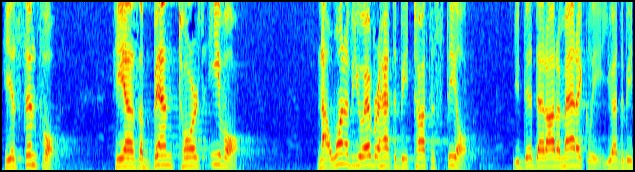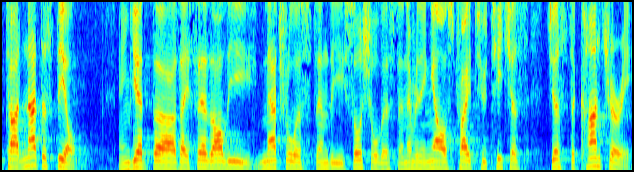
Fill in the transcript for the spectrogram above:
He is sinful. He has a bent towards evil. Not one of you ever had to be taught to steal. You did that automatically. You had to be taught not to steal. And yet, uh, as I said, all the naturalists and the socialists and everything else try to teach us just the contrary.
